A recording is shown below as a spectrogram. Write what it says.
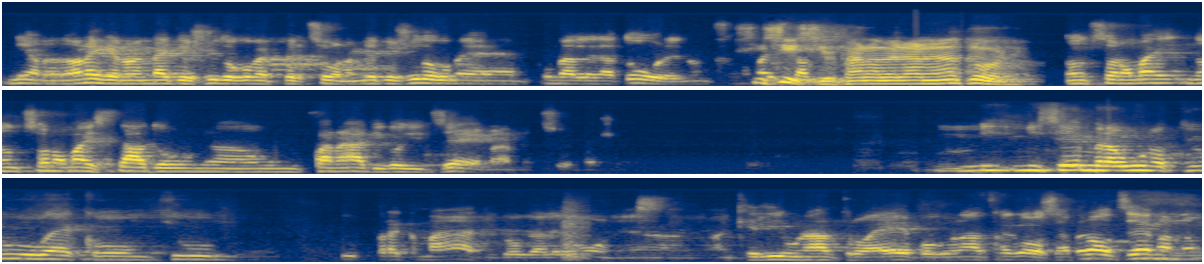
non è che non è mai piaciuto come persona, mi è piaciuto come, come allenatore. Non sì, sì, stato, si parla dell'allenatore. Non sono mai, non sono mai stato un, un fanatico di Zeman, insomma. Mi, mi, sembra uno più, ecco, più, più pragmatico Galeone, eh. anche lì un altro epoca, un'altra cosa, però Zeman non,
